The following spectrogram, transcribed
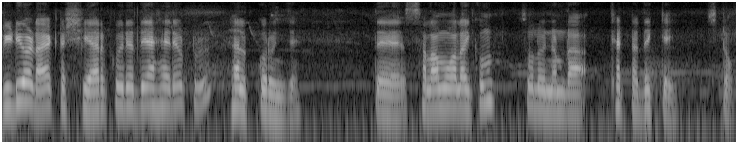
ভিডিওটা একটা শেয়ার করে দেওয়া হেরে একটু হেল্প করুন যে। তে সালামু আলাইকুম, চলুন আমরা খেটটা দেখতেই স্টপ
